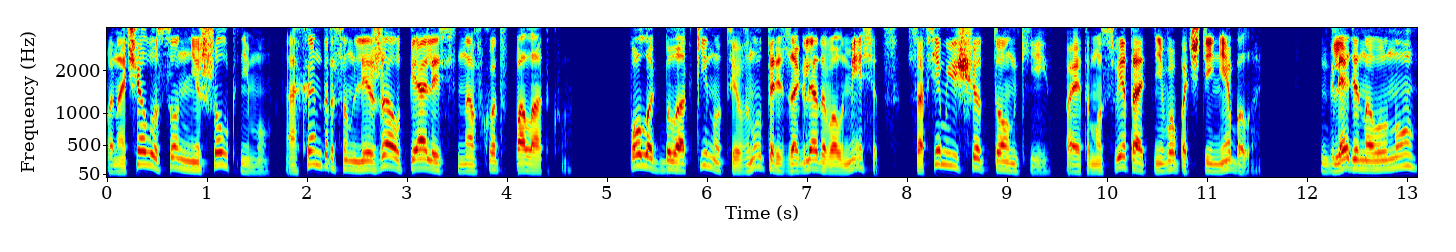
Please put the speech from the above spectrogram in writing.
Поначалу сон не шел к нему, а Хендерсон лежал, пялись на вход в палатку. Полок был откинут, и внутрь заглядывал месяц, совсем еще тонкий, поэтому света от него почти не было. Глядя на луну,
